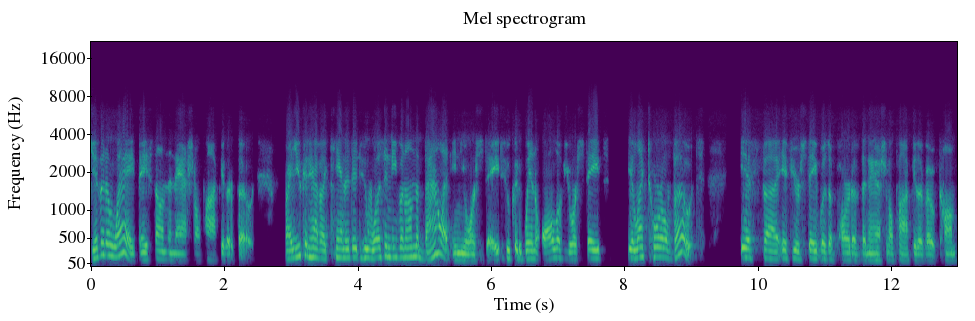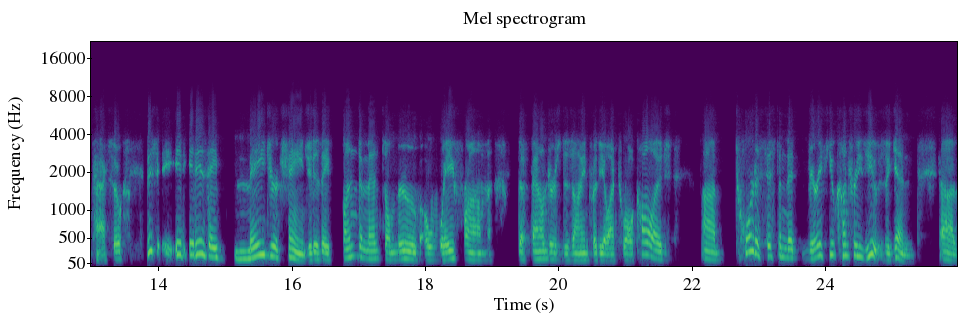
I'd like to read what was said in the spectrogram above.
given away based on the national popular vote. Right? You could have a candidate who wasn't even on the ballot in your state who could win all of your state's electoral votes if uh, if your state was a part of the national popular vote compact. So this it, it is a major change. It is a fundamental move away from the founders' designed for the electoral college uh, toward a system that very few countries use. Again, uh,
